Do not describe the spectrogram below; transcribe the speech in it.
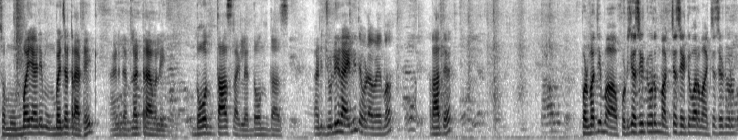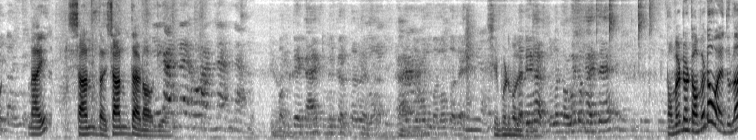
सो मुंबई आणि मुंबईचं ट्रॅफिक आणि त्यातलं ट्रॅव्हलिंग दोन तास लागले दोन तास. आणि जुली राहिली तेवढा वेळ मग? राहते? पण मग ती म- पुढच्या सीटवरून मागच्या सीटवर मागच्या सीटवर नाही? शांत शांत डॉगी आहे शेपूट बघा टोमॅटो टोमॅटो टोमॅटो आहे तुला?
